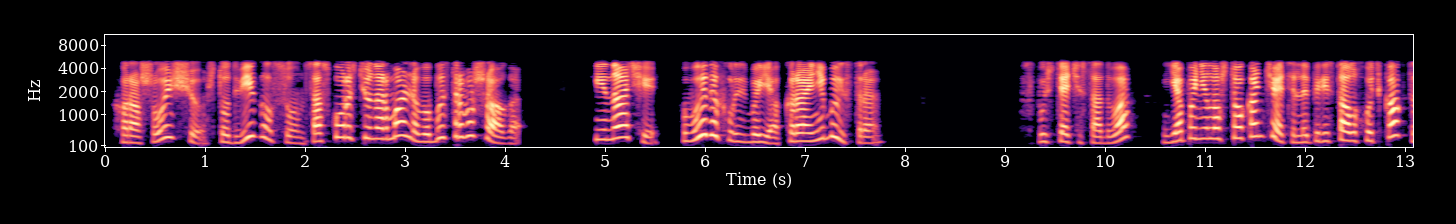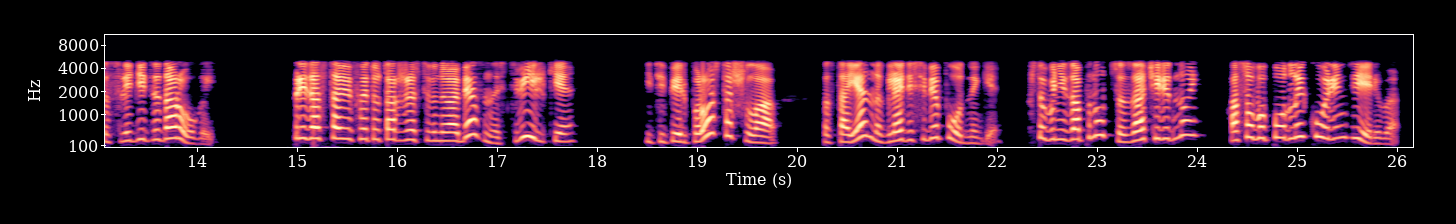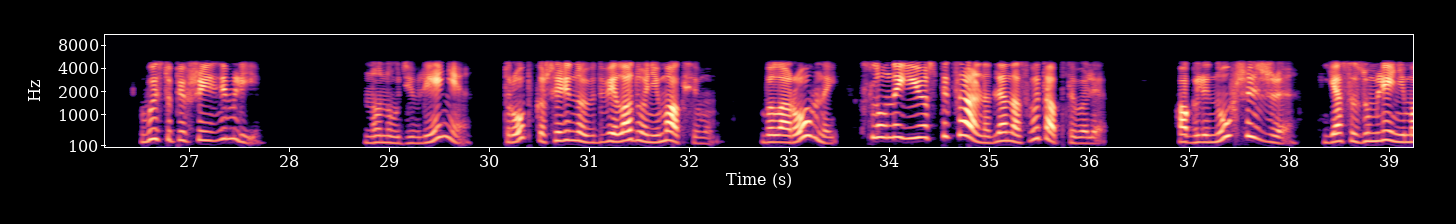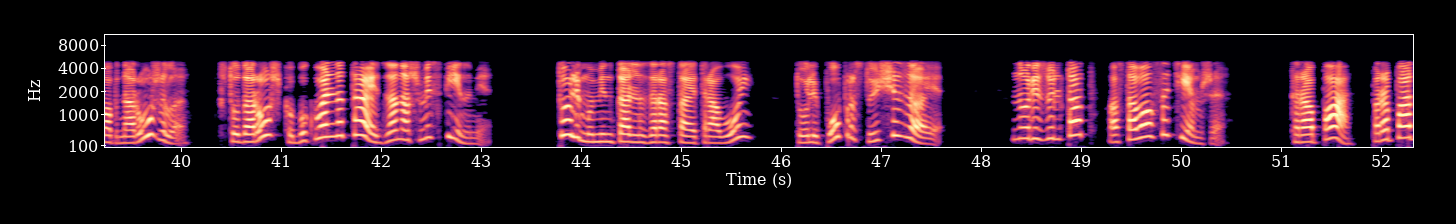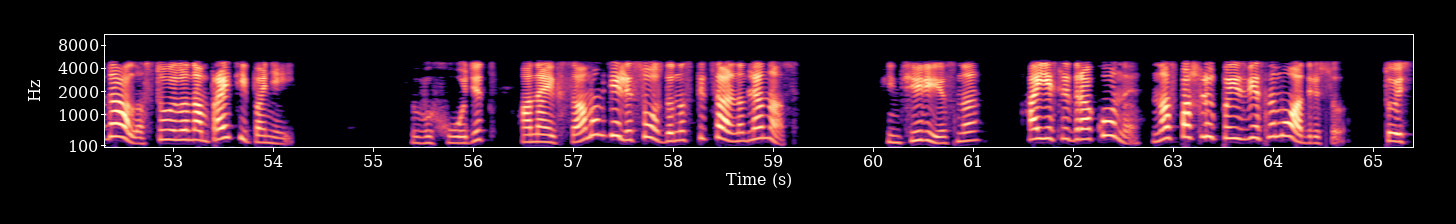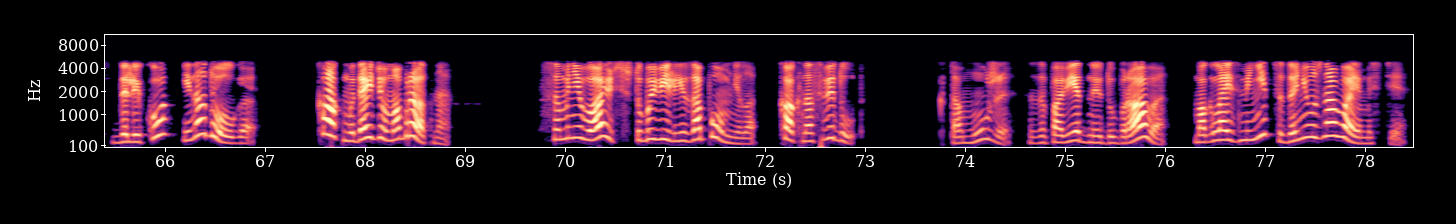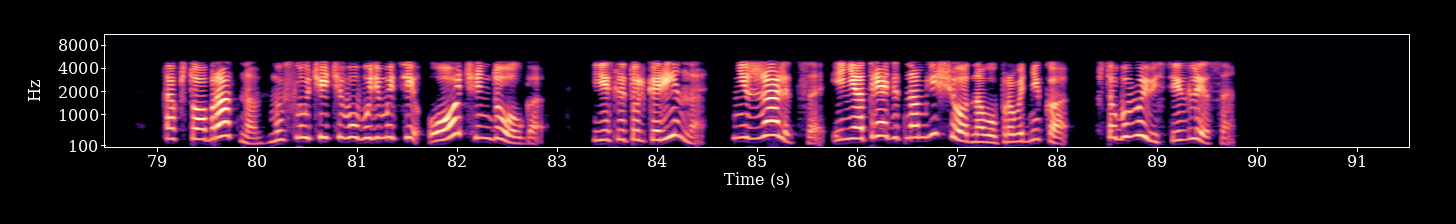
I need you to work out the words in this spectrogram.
Хорошо еще, что двигался он со скоростью нормального быстрого шага, иначе выдохлась бы я крайне быстро. Спустя часа два я поняла, что окончательно перестала хоть как-то следить за дорогой, предоставив эту торжественную обязанность Вильке, и теперь просто шла, постоянно глядя себе под ноги, чтобы не запнуться за очередной особо подлый корень дерева, выступивший из земли. Но на удивление тропка шириной в две ладони максимум была ровной, словно ее специально для нас вытаптывали. Оглянувшись же, я с изумлением обнаружила, что дорожка буквально тает за нашими спинами, то ли моментально зарастая травой, то ли попросту исчезая. Но результат оставался тем же. Тропа пропадала, стоило нам пройти по ней. Выходит, она и в самом деле создана специально для нас. Интересно, а если драконы нас пошлют по известному адресу, то есть далеко и надолго, как мы дойдем обратно? Сомневаюсь, чтобы Вилья запомнила, как нас ведут. К тому же заповедная Дубрава могла измениться до неузнаваемости, так что обратно мы в случае чего будем идти очень долго, если только Ринна не сжалится и не отрядит нам еще одного проводника, чтобы вывести из леса.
